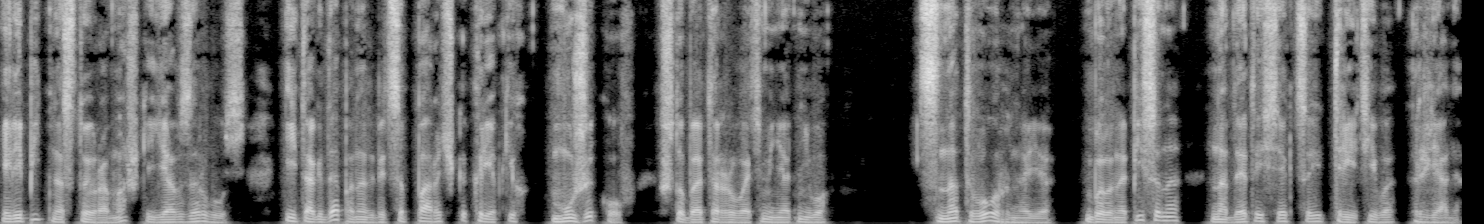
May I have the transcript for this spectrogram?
или пить настой ромашки, я взорвусь. И тогда понадобится парочка крепких мужиков, чтобы оторвать меня от него. Снотворное было написано над этой секцией третьего ряда.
